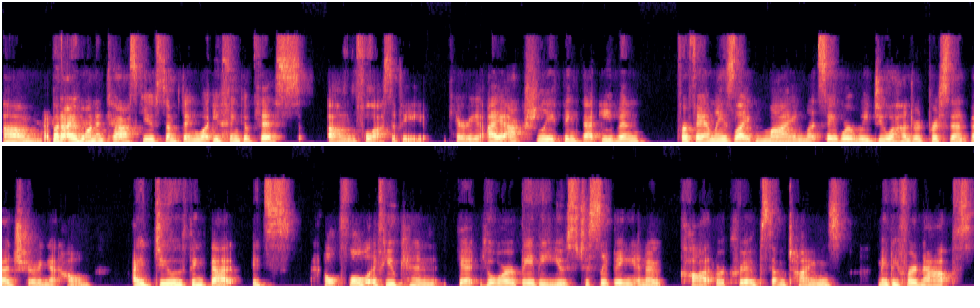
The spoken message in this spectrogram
Um, okay. But I wanted to ask you something. What you think of this um, philosophy? Kerry. I actually think that even for families like mine, let's say where we do 100% bed sharing at home, I do think that it's helpful if you can get your baby used to sleeping in a cot or crib sometimes, maybe for naps,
